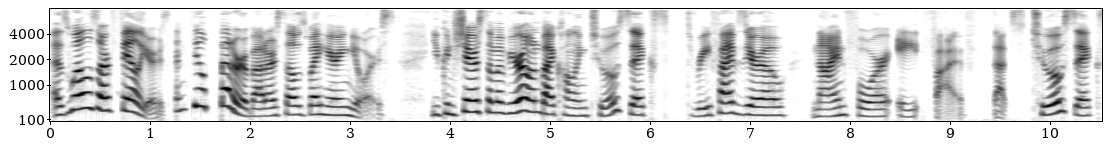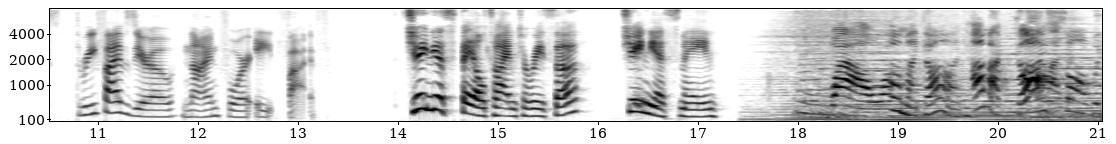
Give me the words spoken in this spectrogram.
as well as our failures, and feel better about ourselves by hearing yours. You can share some of your own by calling 206 350 9485. That's 206 350 9485. Genius fail time, Theresa. Genius me. Wow. Oh my god. Oh my god. I saw what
